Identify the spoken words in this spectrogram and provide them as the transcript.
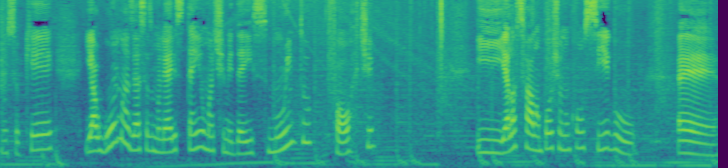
não sei o quê. E algumas dessas mulheres têm uma timidez muito forte. E elas falam, poxa, eu não consigo é,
